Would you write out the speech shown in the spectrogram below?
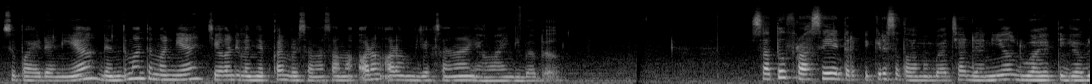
supaya Daniel dan teman-temannya jangan dilenyapkan bersama-sama orang-orang bijaksana yang lain di Babel. Satu frase yang terpikir setelah membaca Daniel 2 ayat 13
